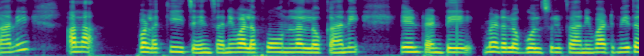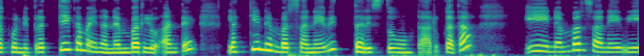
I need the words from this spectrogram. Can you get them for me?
కానీ అలా వాళ్ళ కీ చైన్స్ అని వాళ్ళ ఫోన్లలో కానీ ఏంటంటే మెడలో గొలుసులు కానీ వాటి మీద కొన్ని ప్రత్యేకమైన నెంబర్లు అంటే లక్కీ నెంబర్స్ అనేవి ధరిస్తూ ఉంటారు కదా. ఈ నెంబర్స్ అనేవి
